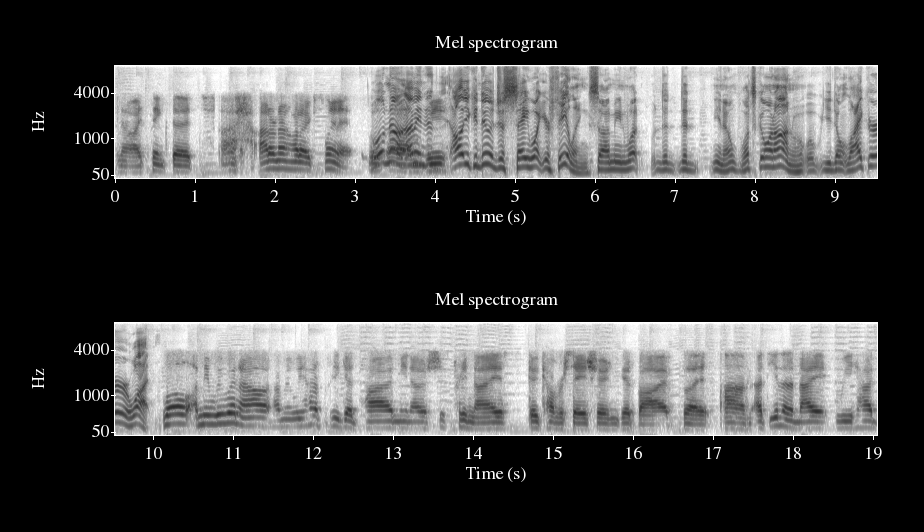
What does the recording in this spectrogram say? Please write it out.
you know, I think that uh, I don't know how to explain it. Well, no, I Um, mean, we- all you can do is just say what you're feeling. So, I mean, what did, did you know? What's going on? You don't like her or what? Well, I mean, we went out. I mean, we had a pretty good time. You know, she's pretty nice, good conversation, good vibe. But um, at the end of the night, we had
